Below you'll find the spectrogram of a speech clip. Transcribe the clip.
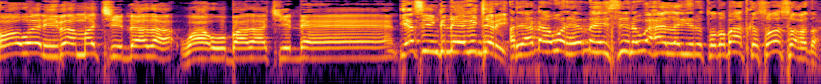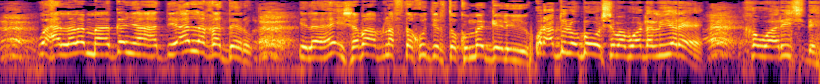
oo weliba ma jidhada waa u bada jidheen yasiinka dheegi jari. Aryaadhaha war heema haysiina waxaa la yidhi toddobaadka soo socda. Waxaa lala maagan yaha haddii alla qadaro ilaahay shabaab nafta ku jirta kuma geliyo. War cabdulow bowa shabaab waa dhallinyare. Khawaariij dheh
